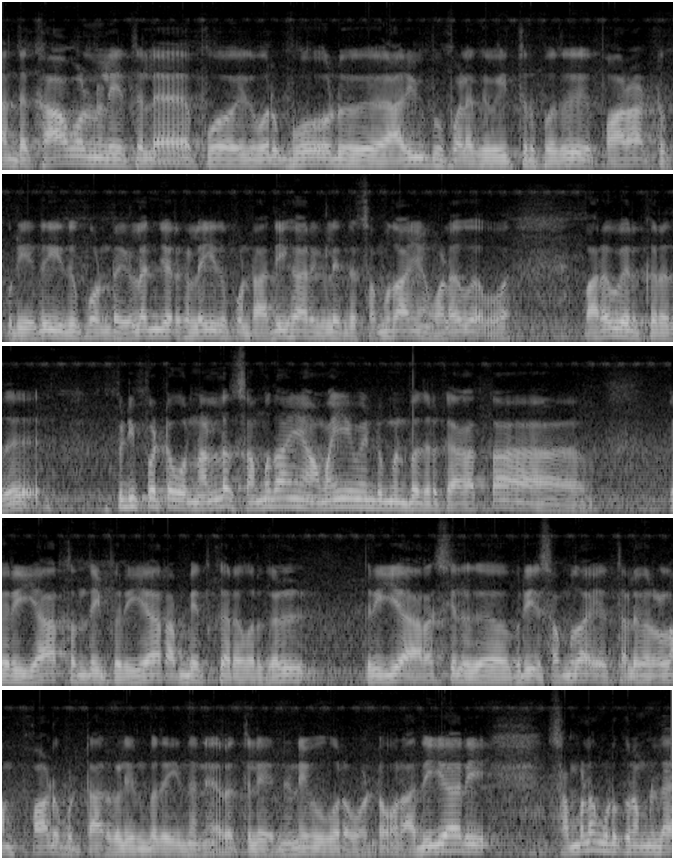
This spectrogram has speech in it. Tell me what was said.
அந்த காவல் நிலையத்தில் போ இது ஒரு போர்டு அறிவிப்பு பலகை வைத்திருப்பது பாராட்டுக்குரியது. இது போன்ற இளைஞர்களை இது போன்ற அதிகாரிகளை இந்த சமுதாயம் வள வரவேற்கிறது. இப்படிப்பட்ட ஒரு நல்ல சமுதாயம் அமைய வேண்டும் என்பதற்காகத்தான் பெரியார் தந்தை பெரியார் அம்பேத்கர் அவர்கள் பெரிய அரசியல் பெரிய சமுதாய தலைவர்கள்லாம் பாடுபட்டார்கள் என்பதை இந்த நேரத்தில் நினைவு கூற வேண்டும். ஒரு அதிகாரி சம்பளம் கொடுக்குறோம்ல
